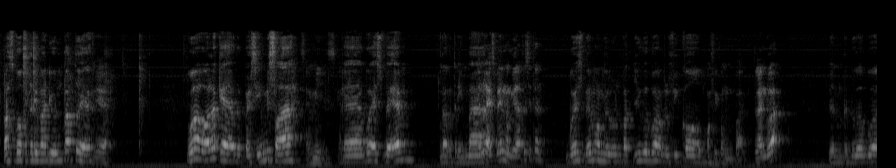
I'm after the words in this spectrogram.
pas gue keterima di Unpad tuh ya. Iya. Gue awalnya kayak udah pesimis lah. Semis kan. Kayak gue SBM nggak keterima. Eh, lu SBM ngambil apa sih, Tan? Gue SBM ngambil Unpad juga, gue ngambil Vkom. Oh, Vkom 4. Pilihan 2? Dan kedua gue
